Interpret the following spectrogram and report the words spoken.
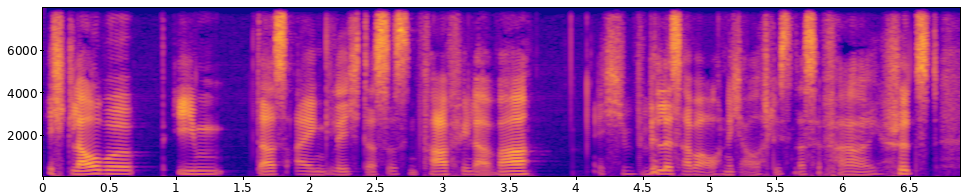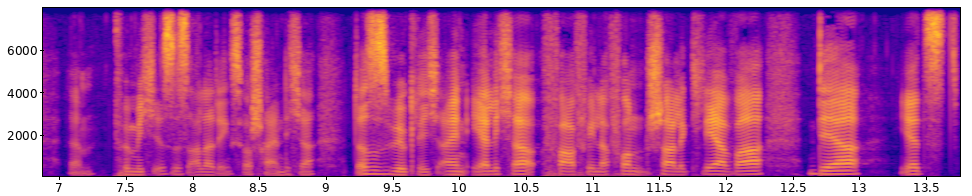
Ich glaube ihm das eigentlich, dass es ein Fahrfehler war. Ich will es aber auch nicht ausschließen, dass er Ferrari schützt. Ähm, für mich ist es allerdings wahrscheinlicher, dass es wirklich ein ehrlicher Fahrfehler von Charles Leclerc war, der jetzt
